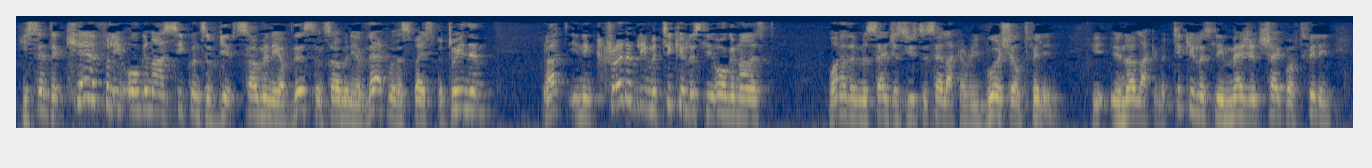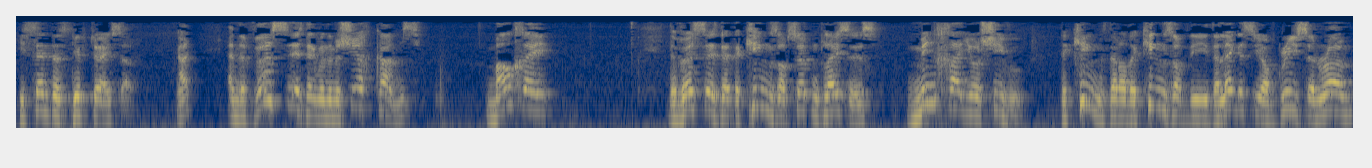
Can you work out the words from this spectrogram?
He sent a carefully organized sequence of gifts, so many of this and so many of that, with a space between them, right? In incredibly meticulously organized, one of the messages used to say like a ribur shel tefillin, you, know, like a meticulously measured shape of tefillin. He sent this gift to Esav, right? And the verse says that when the Mashiach comes, Malchei, the verse says that the kings of certain places, Mincha Yoshivu, the kings that are the kings of the, the legacy of Greece and Rome,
